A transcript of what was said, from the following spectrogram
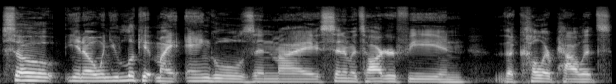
So, you know, when you look at my angles and my cinematography and the color palettes,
